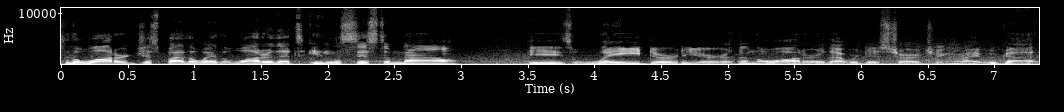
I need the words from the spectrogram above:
So the water, just by the way, the water that's in the system now is way dirtier than the water that we're discharging, right? We've got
